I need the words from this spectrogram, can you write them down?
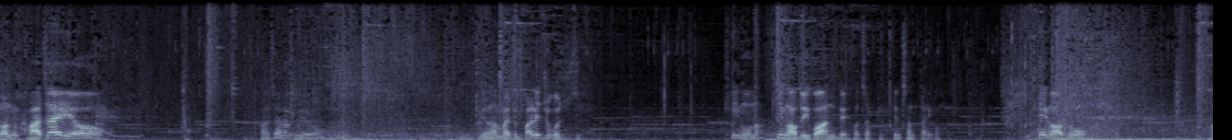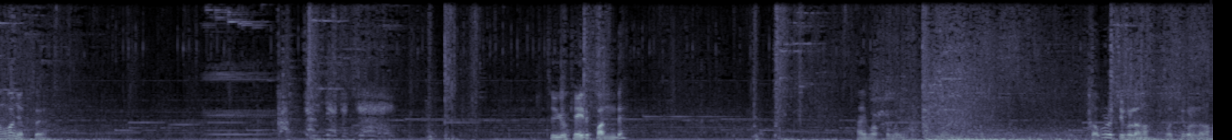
저는 과자예요. 과자라고요. minion 한 마리 좀 빨리 죽어주지. 케인 오나? 케인 와도 이거 안돼. 어차피 괜찮다 이거. 케인 와도 상관이 없어요 저 이거 게이득 봤는데? dive 아까 보니까 W 찍을라나? 뭐 찍을라나?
